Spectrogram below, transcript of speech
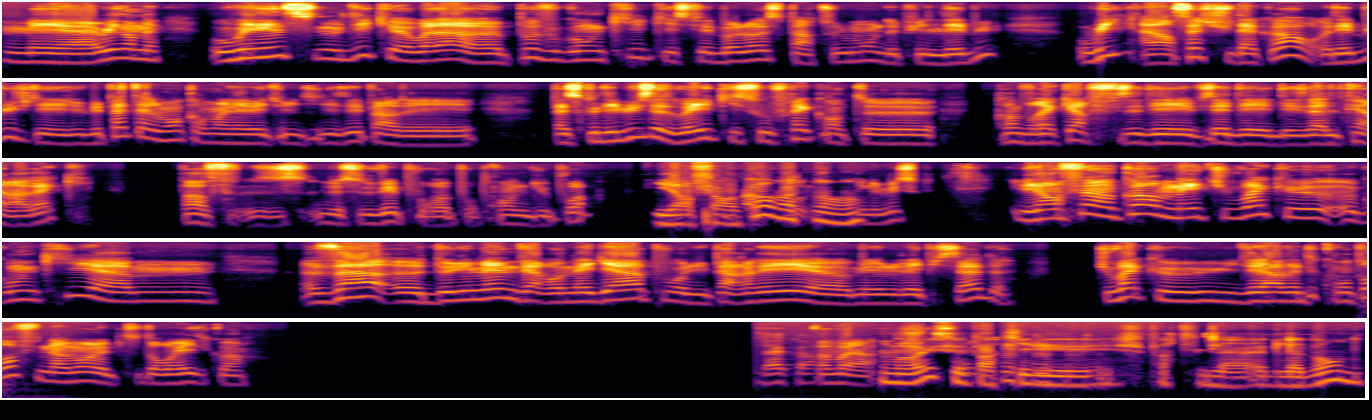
Mais euh, oui, non, mais Willins nous dit que voilà, euh, pauvre Gonki qui se fait bolos par tout le monde depuis le début. Oui, alors ça, je suis d'accord. Au début, je n'aimais pas tellement comment il avait été utilisé par les. Parce qu'au début, ça se voyait qu'il souffrait quand, euh, quand Wrecker faisait des, faisait des, des haltères avec. Enfin, le soulever pour, pour prendre du poids. Il en fait encore pour- maintenant. hein. Il en fait encore, mais tu vois que euh, Gonki euh, va euh, de lui-même vers Omega pour lui parler euh, au milieu de l'épisode. Tu vois qu'il a l'air d'être content finalement, le petit droïde, quoi. D'accord. Enfin voilà. Oui, il fait partie, du, fait partie de, la, de la bande.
